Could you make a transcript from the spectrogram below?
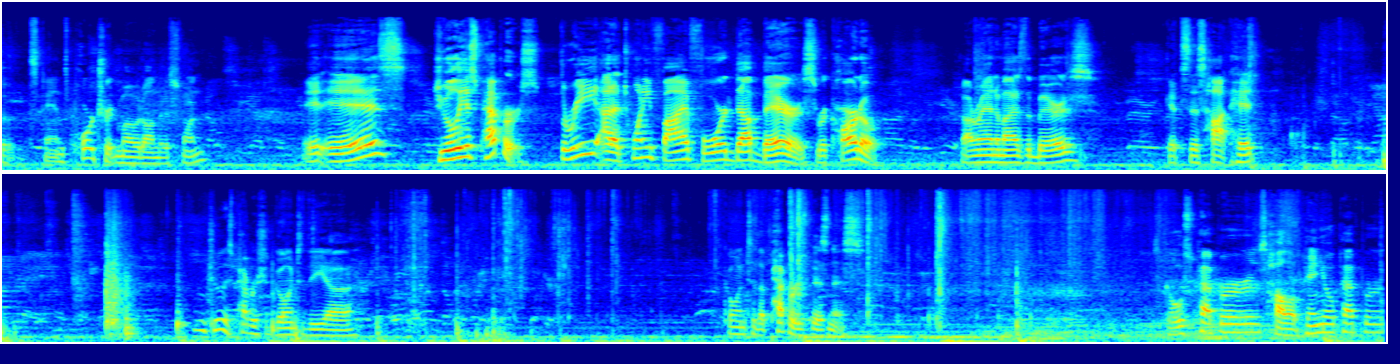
so it portrait mode on this one. It is Julius Peppers. 3 out of 25 for the Bears. Ricardo got randomized the Bears. Gets this hot hit. Julius Peppers should go into the uh, go into the peppers business. Ghost peppers, jalapeno peppers,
